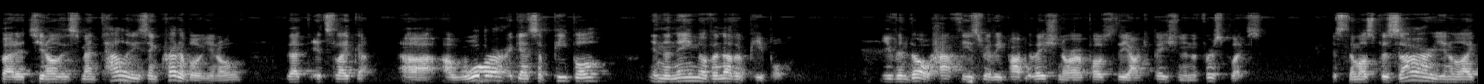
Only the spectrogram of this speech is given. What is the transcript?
But it's, you know, this mentality is incredible, you know, that it's like a, a war against a people in the name of another people, even though half the Israeli population are opposed to the occupation in the first place. It's the most bizarre, you know, like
